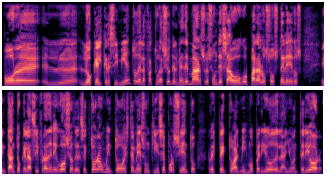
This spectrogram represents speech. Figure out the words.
por eh, lo que el crecimiento de la facturación del mes de marzo es un desahogo para los hosteleros, en tanto que la cifra de negocios del sector aumentó este mes un 15% respecto al mismo periodo del año anterior.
